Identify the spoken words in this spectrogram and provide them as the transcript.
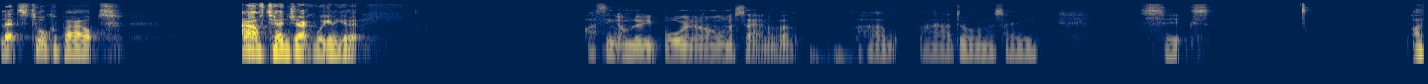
Let's talk about out of 10, Jack, what are you going to give it? I think I'm going to be boring, and I want to say another. Uh, uh, do I want to say six? I,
